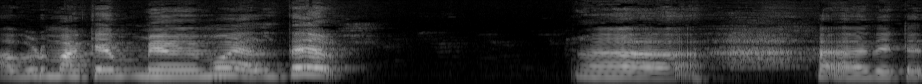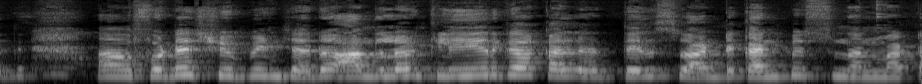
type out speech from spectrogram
అప్పుడు మాకేం మేమేమో వెళ్తే అదేంటది? ఫొటోస్ చూపించారు. అందులో క్లియర్గా కల్ తెలుసు. అంటే కనిపిస్తుంది అనమాట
